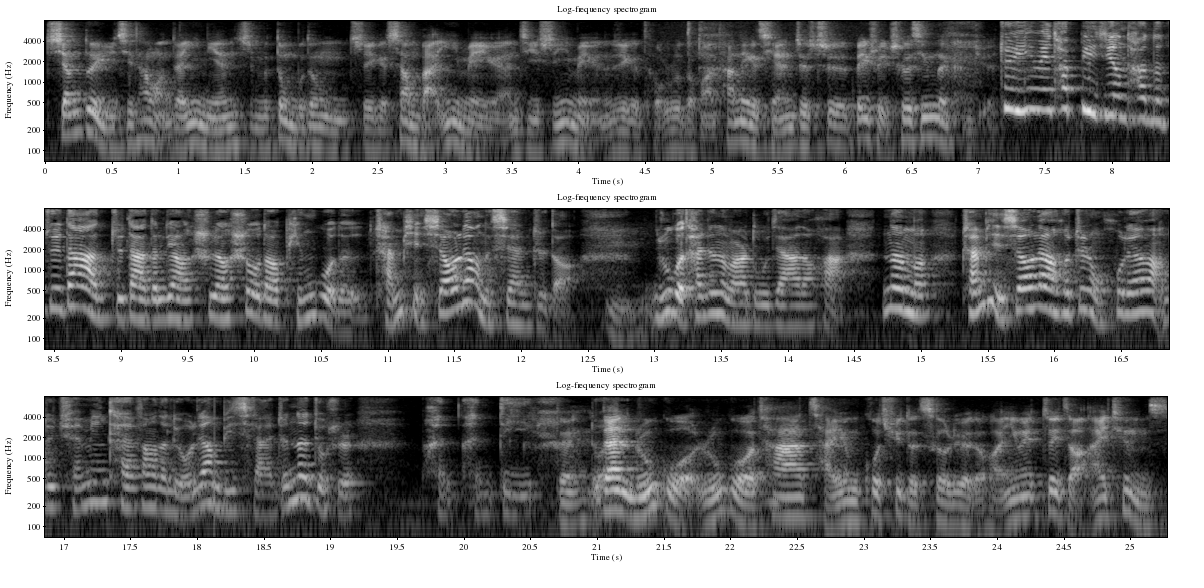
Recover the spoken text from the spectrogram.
相对于其他网站一年什么动不动这个上百亿美元、几十亿美元的这个投入的话，它那个钱就是杯水车薪的感觉。对，因为它毕竟它的最大最大的量是要受到苹果的产品销量的限制的。嗯，如果它真的玩独家的话，那么产品销量和这种互联网对全民开放的流量比起来，真的就是很很低。对，对但如果如果它采用过去的策略的话，因为最早 iTunes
